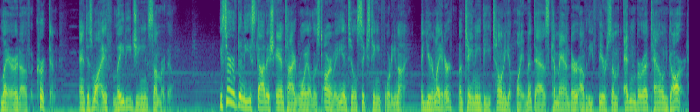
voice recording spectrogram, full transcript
Laird of Kirkton, and his wife, Lady Jean Somerville. He served in the Scottish anti-royalist army until 1649, a year later obtaining the Tony appointment as commander of the fearsome Edinburgh Town Guard,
